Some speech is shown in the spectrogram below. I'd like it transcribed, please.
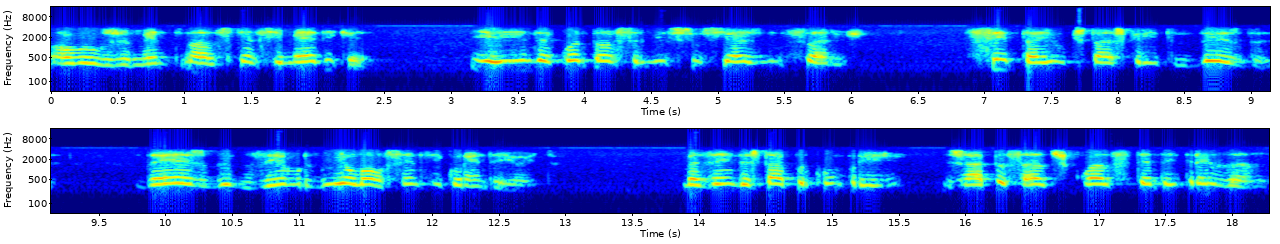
ao alojamento, à assistência médica e ainda quanto aos serviços sociais necessários. Citei o que está escrito desde 10 de dezembro de 1948, mas ainda está por cumprir, já passados quase 73 anos.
